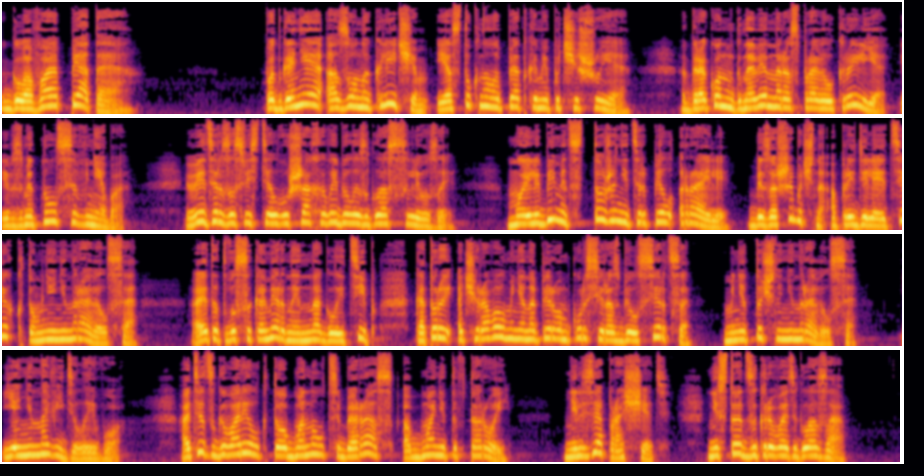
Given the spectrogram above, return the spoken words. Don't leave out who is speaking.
Speaker 1: Глава пятая. Подгоняя Озона кличем, я стукнула пятками по чешуе. Дракон мгновенно расправил крылья и взметнулся в небо. Ветер засвистел в ушах и выбил из глаз слезы. Мой любимец тоже не терпел Райли, безошибочно определяя тех, кто мне не нравился. А этот высокомерный наглый тип, который очаровал меня на первом курсе и разбил сердце, мне точно не нравился. Я ненавидела его. Отец говорил, кто обманул тебя раз, обманет и второй. Нельзя прощать. Не стоит закрывать глаза.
